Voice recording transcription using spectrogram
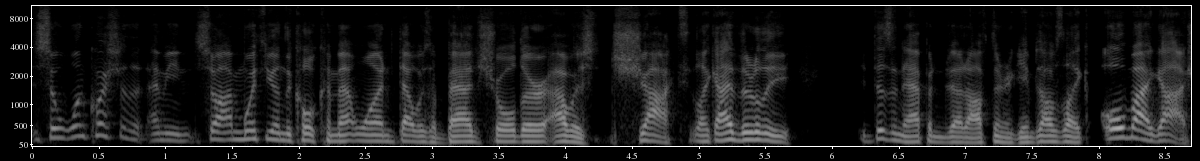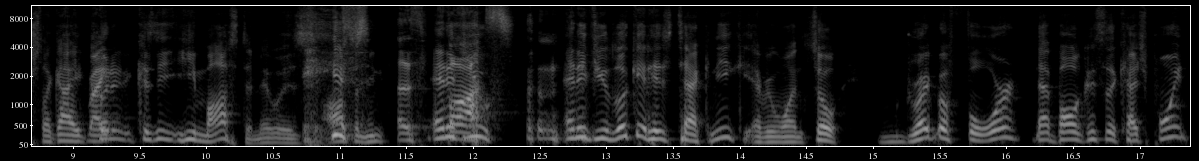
so one question that I mean, so I'm with you on the Cole Kmet one. That was a bad shoulder. I was shocked. Like I literally it doesn't happen that often in games. I was like, oh my gosh, like I right. couldn't because he he mossed him. It was awesome. and if you and if you look at his technique, everyone, so right before that ball gets to the catch point,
